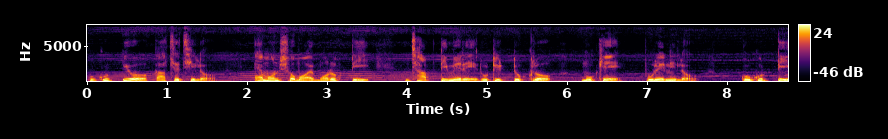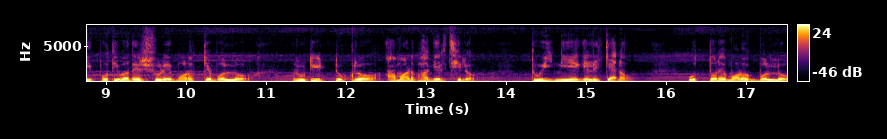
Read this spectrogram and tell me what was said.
কুকুরটিও কাছে ছিল। এমন সময় মোরগটি ঝাপটি মেরে রুটির টুকরো মুখে পুড়ে নিল। কুকুরটি প্রতিবাদের সুরে মরককে বলল, রুটির টুকরো আমার ভাগের ছিল, তুই নিয়ে গেলি কেন? উত্তরে মরক বলল,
